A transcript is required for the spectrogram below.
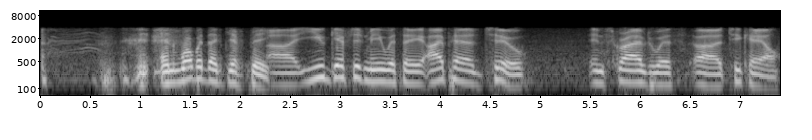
and what would that gift be? Uh, you gifted me with a iPad 2 inscribed with uh, TKL,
